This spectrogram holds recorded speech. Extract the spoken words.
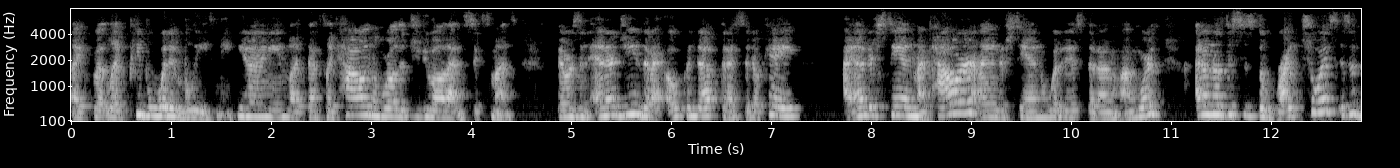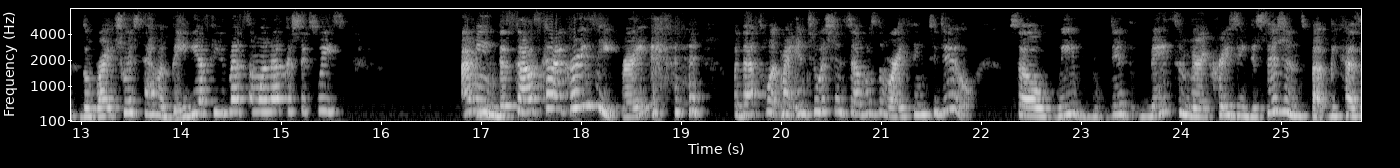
like, but like people wouldn't believe me. You know what I mean? Like that's like, how in the world did you do all that in six months? There was an energy that I opened up that I said, okay, I understand my power. I understand what it is that I'm, I'm worth. I don't know if this is the right choice. Is it the right choice to have a baby after you've met someone after six weeks? I mean, that sounds kind of crazy, right? but that's what my intuition said was the right thing to do. So we did made some very crazy decisions, but because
